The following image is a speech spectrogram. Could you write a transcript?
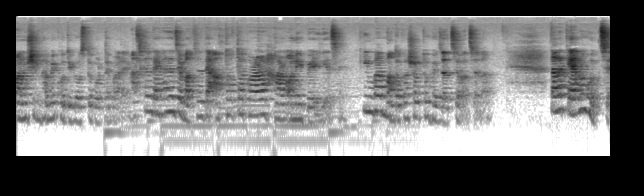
মানসিকভাবে ক্ষতিগ্রস্ত করতে পারে। আজকাল দেখা যায় যে বাচ্চাদের আত্মহত্যা করার হার অনেক বেড়ে গিয়েছে। কিংবা মাদকাসক্ত হয়ে যাচ্ছে বাচ্চারা তারা কেন হচ্ছে?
